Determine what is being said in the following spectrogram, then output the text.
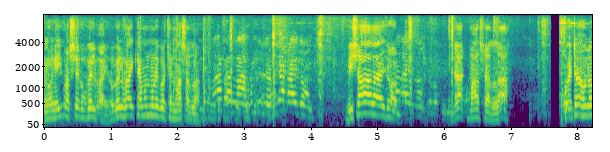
এবং এই পাশে রুবেল ভাই। রুবেল ভাই, কেমন মনে করছেন? মাশাল্লাহ বিশাল আয়োজন। যাক মাশাল্লাহ ওইটা হলো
